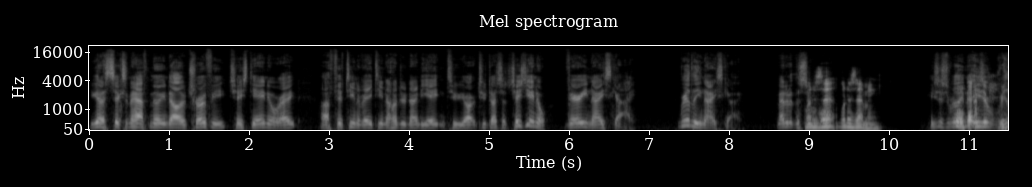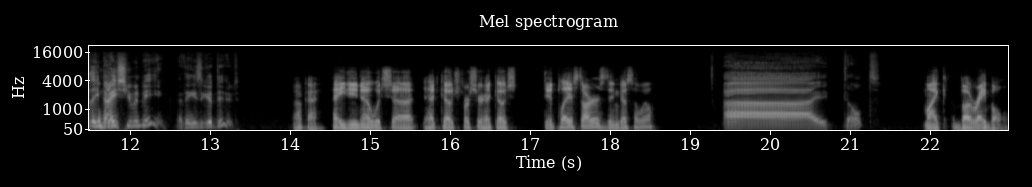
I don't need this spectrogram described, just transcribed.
You got a six and a half million dollar trophy, Chase Daniel, right? Uh, 15 of 18, 198 and two yard, two touchdowns. Chase Daniel, very nice guy, really nice guy. Met him at the Super What does Bowl. that? What does that mean? He's just really, he's a really nice human being. I think he's a good dude. Okay. Hey, do you know which uh, head coach, first year head coach, did play as starters? Didn't go so well. I don't. Mike Vrabel.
